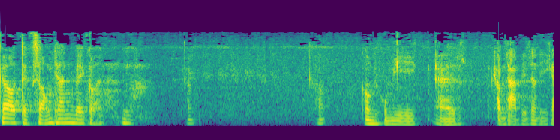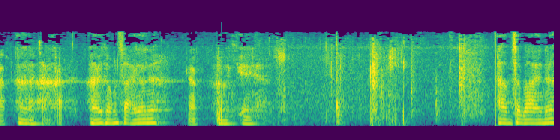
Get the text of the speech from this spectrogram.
ก็เอาตึกสองชั้นไปก่อนก็คงมีคำถามเป็นเท่านี้ครับอาจารย์ครับหายสงสัยแล้วนะครับโอเคตามสบายนะ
